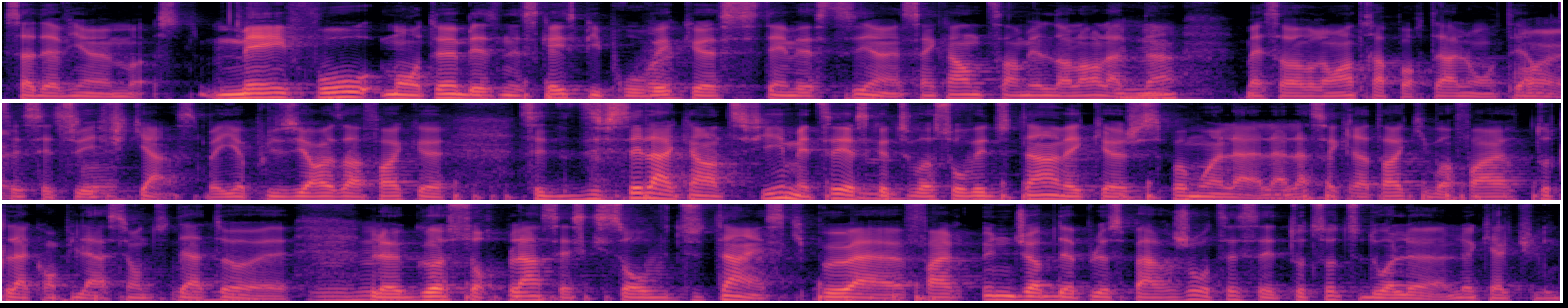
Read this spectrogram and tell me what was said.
ça devient un must. Mais il faut monter un business case puis prouver Ouais. Mm-hmm. que si tu investis un 50, 100 000 là-dedans, ben, ça va vraiment te rapporter à long terme. Ouais, Tu sais, C'est-tu efficace? Ben, Il y a plusieurs affaires que c'est difficile à quantifier, mais tu sais, est-ce Mm. que tu vas sauver du temps avec, euh, je sais pas moi, la, la- la secrétaire qui va faire toute la compilation du data? Mm-hmm. euh, Le gars sur place, est-ce qu'il sauve du temps? Est-ce qu'il peut euh, faire une job de plus par jour? Tout ça, tu dois le, le calculer.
